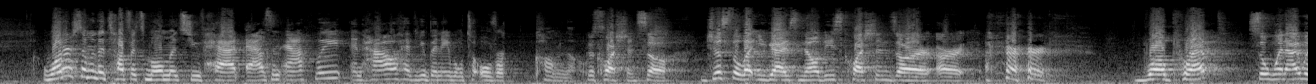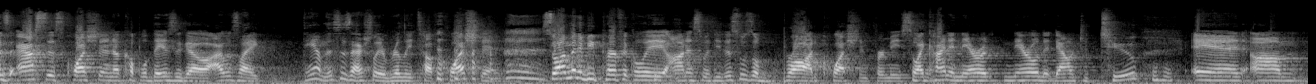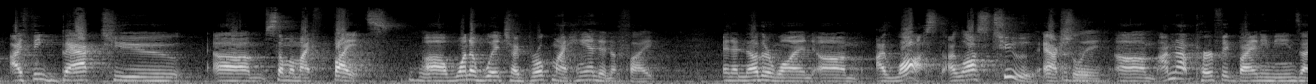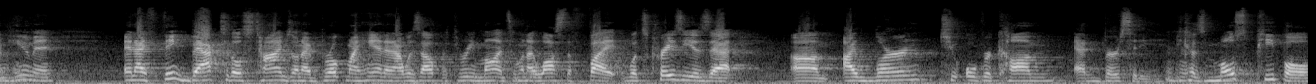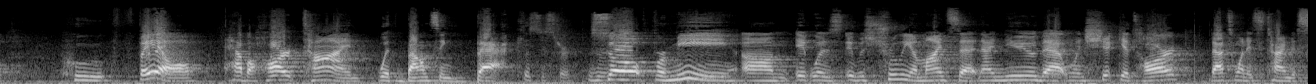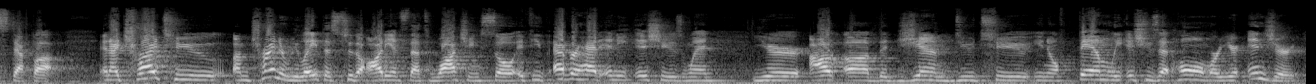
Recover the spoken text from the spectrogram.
what are some of the toughest moments you've had as an athlete and how have you been able to overcome those? Good question. So, just to let you guys know, these questions are, are, are well prepped. So, when I was asked this question a couple days ago, I was like, damn, this is actually a really tough question. so, I'm going to be perfectly honest with you. This was a broad question for me. So, I kind of narrowed, narrowed it down to 2 And um, I think back to um, some of my fights, uh, one of which I broke my hand in a fight and another one um, I lost. I lost two actually. Um, I'm not perfect by any means. I'm human, and I think back to those times when I broke my hand and I was out for three months, and when I lost the fight. What's crazy is that um, I learned to overcome adversity because most people who fail have a hard time with bouncing back. This is true. So for me, um, it was it was truly a mindset, and I knew that when shit gets hard, that's when it's time to step up. And I try to I'm trying to relate this to the audience that's watching. So if you've ever had any issues when you're out of the gym due to you know family issues at home or you're injured,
